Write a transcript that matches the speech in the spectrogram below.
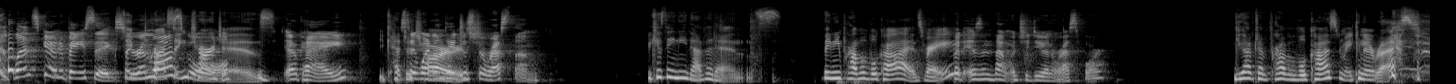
Let's go to basics. Like You're in law pressing school. charges. Okay. You catch So a why don't they just arrest them? Because they need evidence. They need probable cause, right? But isn't that what you do an arrest for? You have to have probable cause to make an arrest.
